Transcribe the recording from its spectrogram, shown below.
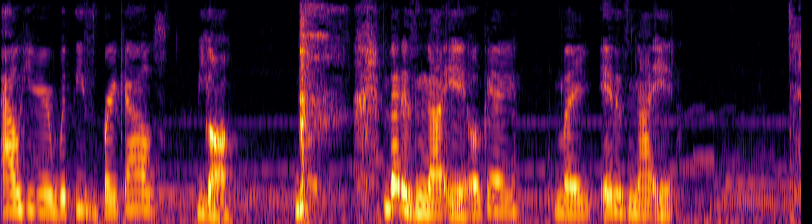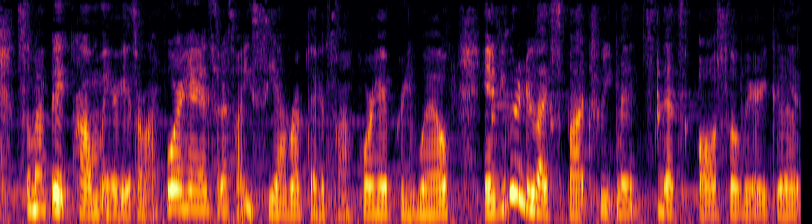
out here with these breakouts, y'all, that is not it, okay? Like, it is not it. So my big problem areas are my forehead. So that's why you see I rub that into my forehead pretty well. And if you're gonna do like spot treatments, that's also very good.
